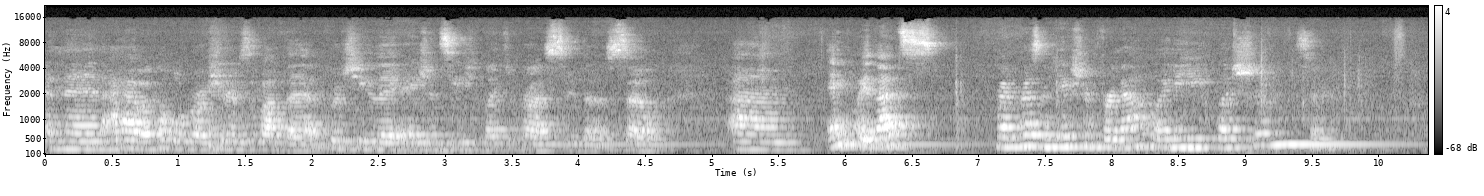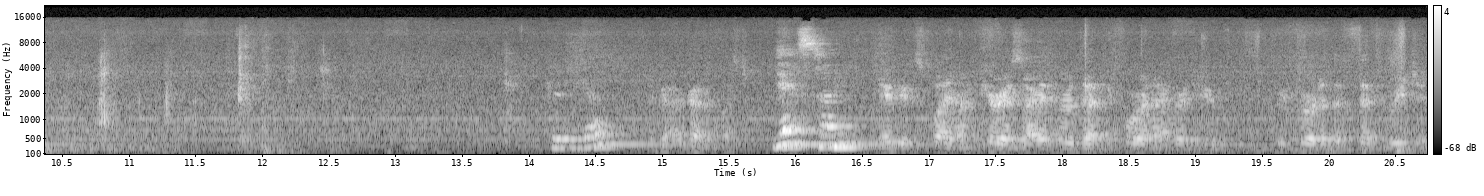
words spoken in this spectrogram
And then I have a couple brochures about the ProChile agency if you'd like to browse through those. So um, anyway, that's my presentation for now. Any questions? Or? Good to go? I got, I got a question. Yes, Tony? Maybe explain, I'm curious, I had heard that before and I heard you refer to the fifth region.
